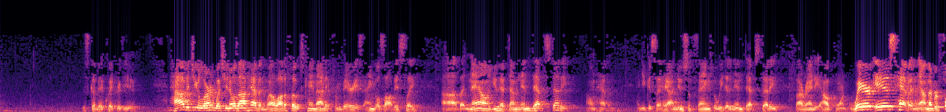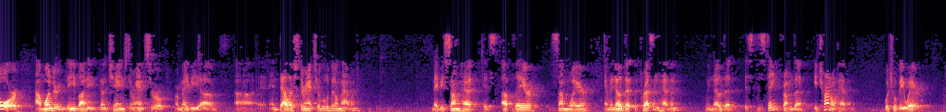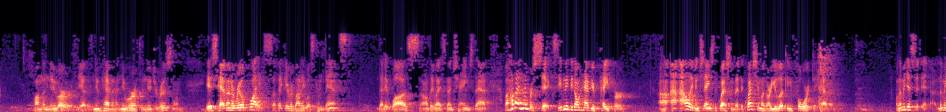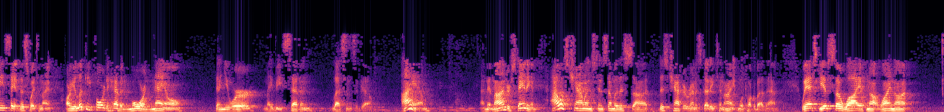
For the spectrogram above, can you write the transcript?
this is going to be a quick review. How did you learn what you know about heaven? Well, a lot of folks came at it from various angles, obviously. Uh, but now you have done an in depth study on heaven. And you could say, hey, I knew some things, but we did an in depth study by Randy Alcorn. Where is heaven? Now, number four, I'm wondering, anybody going to change their answer or, or maybe uh, uh, embellish their answer a little bit on that one? Maybe some had it's up there somewhere. And we know that the present heaven, we know that it's distinct from the eternal heaven, which will be where? upon the new earth. Yeah, there's new heaven and new earth and new Jerusalem. Is heaven a real place? I think everybody was convinced that it was. I don't think anybody's going to change that. Well, how about number six? Even if you don't have your paper, uh, I'll even change the question. But the question was, are you looking forward to heaven? Well, let me just let me say it this way tonight. Are you looking forward to heaven more now than you were maybe seven lessons ago? I am. I mean, my understanding, and I was challenged in some of this uh, this chapter we're going to study tonight, and we'll talk about that. We ask you, if so, why? If not, why not?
